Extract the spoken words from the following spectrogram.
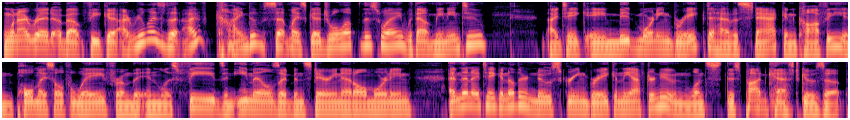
When I read about Fika, I realized that I've kind of set my schedule up this way without meaning to. I take a mid morning break to have a snack and coffee and pull myself away from the endless feeds and emails I'd been staring at all morning. And then I take another no screen break in the afternoon once this podcast goes up.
